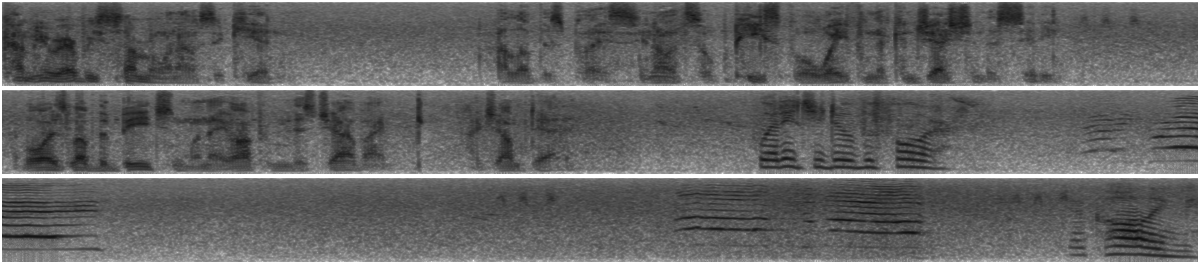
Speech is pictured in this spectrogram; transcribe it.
come here every summer when I was a kid. I love this place. You know, it's so peaceful, away from the congestion of the city. I've always loved the beach, and when they offered me this job, I, I jumped at it. What did you do before? Mary Grace! Come out! They're calling me.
